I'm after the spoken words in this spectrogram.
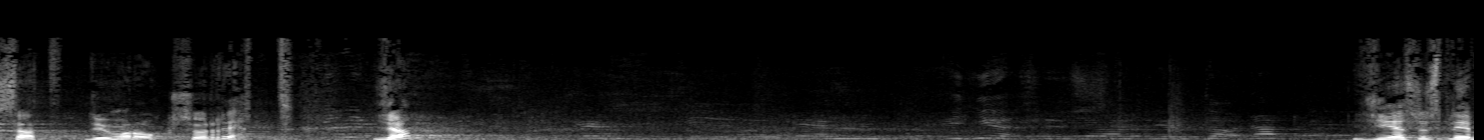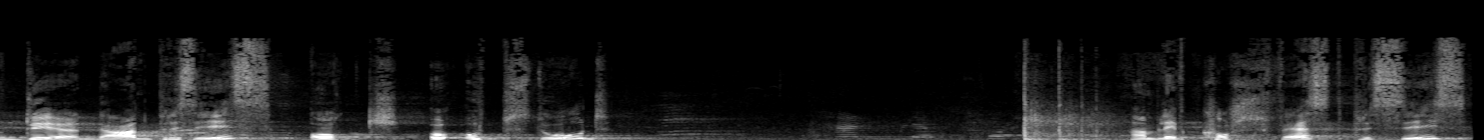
Så att du har också rätt. Ja, Jesus blev dödad, precis, och, och uppstod. Han blev korsfäst, precis.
